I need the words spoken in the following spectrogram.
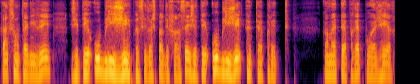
quand ils sont arrivés, j'étais obligé, parce que là, je parle des Français, j'étais obligé d'interprète, comme interprète pour agir.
